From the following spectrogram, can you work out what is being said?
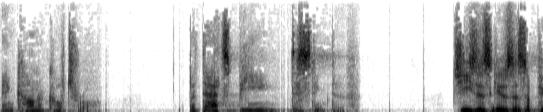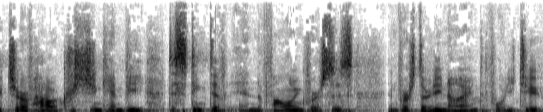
and countercultural, but that's being distinctive. Jesus gives us a picture of how a Christian can be distinctive in the following verses in verse 39 to 42.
